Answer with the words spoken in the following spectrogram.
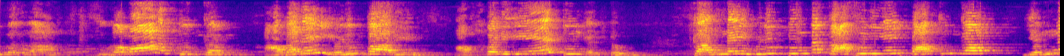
இப்போது சுகமான தூக்கம். அவனை எழுப்பாதீர். அப்படியே தூங்கட்டும். கண்ணை விழித்திருந்த காசினியை பார்க்குங்க என்ன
